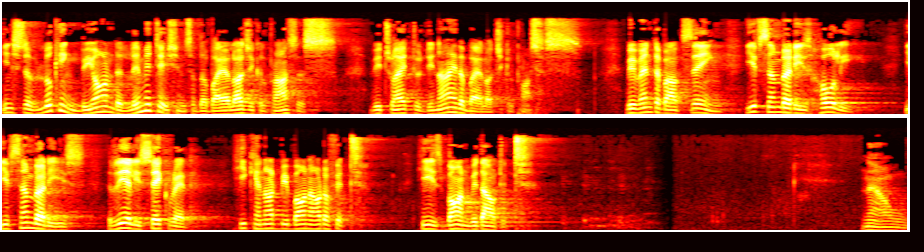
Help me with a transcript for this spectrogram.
instead of looking beyond the limitations of the biological process, we tried to deny the biological process. We went about saying, if somebody is holy, if somebody is really sacred, he cannot be born out of it. He is born without it. Now,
